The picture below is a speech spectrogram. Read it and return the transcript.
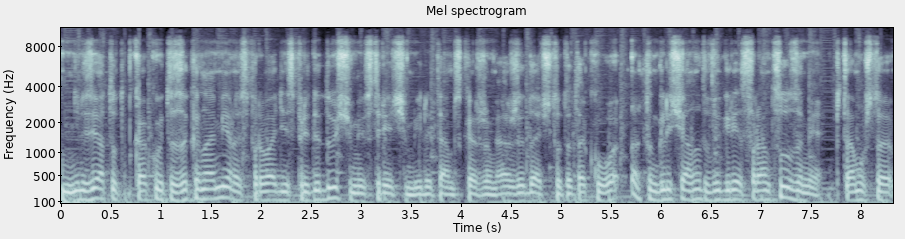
нельзя тут какую-то закономерность проводить с предыдущими встречами или там, скажем, ожидать что-то такого от англичан в игре с французами, потому что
